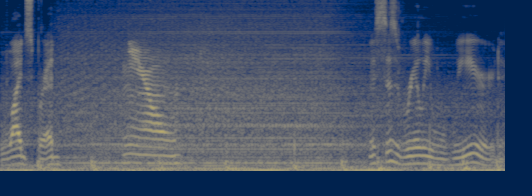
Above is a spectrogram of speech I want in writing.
Widespread. Meow. This is really weird.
